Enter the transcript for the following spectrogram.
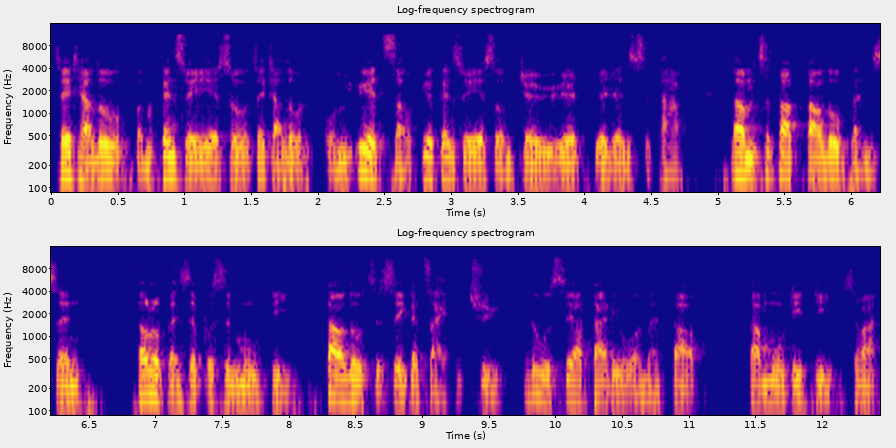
这条路我们跟随耶稣，这条路我们越走越跟随耶稣，我们就越越认识他。那我们知道道路本身。道路本身不是目的，道路只是一个载具。路是要带领我们到到目的地，是吗？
